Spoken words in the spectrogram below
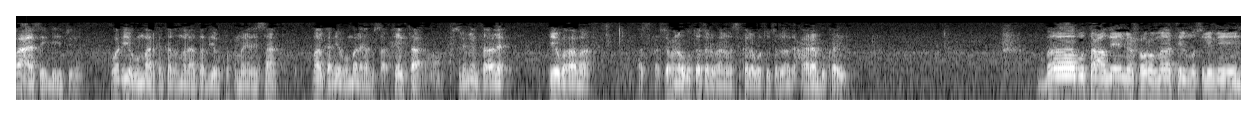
waacaasay dhihi jireen. War iyagu maalkankada male haddaad iyagu ku xumaynaysaan maalkan iyagu ma lehe masaakiinta muslimiintaa leh. Iyagu haba si xuna ugu tasarufaan ama si kale ugu tasarufaan xaaraan buu kaayahy baabu tacdiimi xurumaati اlmuslimiin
